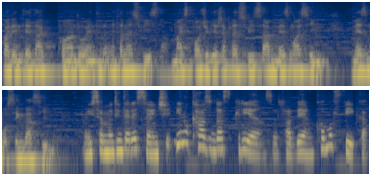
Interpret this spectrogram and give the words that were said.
quarentena quando entra, entra na Suíça, mas pode viajar para a Suíça mesmo assim, mesmo sem vacina. Isso é muito interessante. E no caso das crianças, Fabiano, como fica?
